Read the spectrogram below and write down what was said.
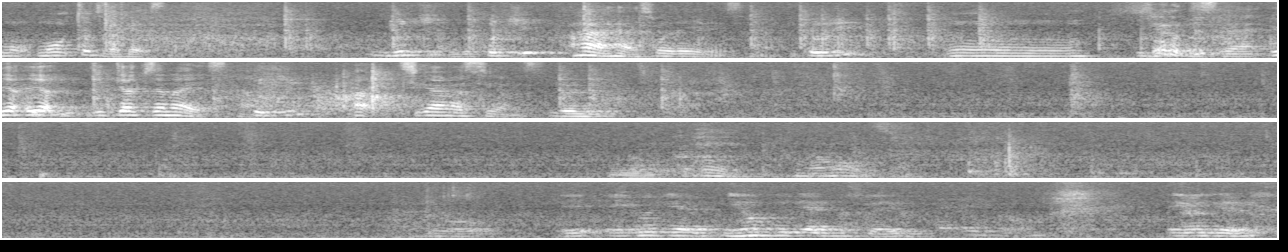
もうもうちょっとだけですね。どっち？こっち？はいはい、それでいいです。はいこっち？うーん、そうですね。いやいや、逆じゃないです。はいこっちあ、違います違います。大丈夫こんなもんか。うん、こんなもんですよ。あのえ英語でやる日本語でやりますか？英語？でやる？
